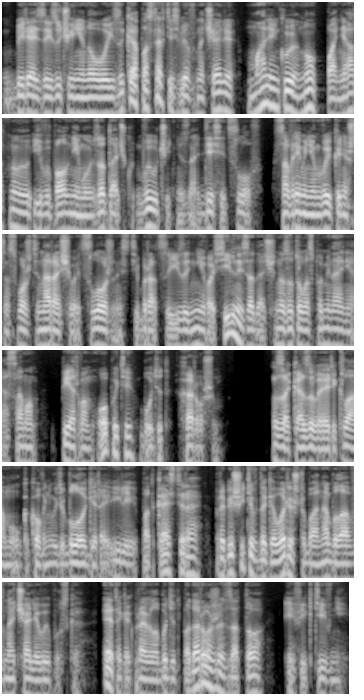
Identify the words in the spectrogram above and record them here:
Берясь за изучение нового языка, поставьте себе вначале маленькую, но понятную и выполнимую задачку. Выучить, не знаю, 10 слов. Со временем вы, конечно, сможете наращивать сложность и браться из-за непосильной задачи, но зато воспоминание о самом первом опыте будет хорошим. Заказывая рекламу у какого-нибудь блогера или подкастера, пропишите в договоре, чтобы она была в начале выпуска. Это, как правило, будет подороже, зато эффективней.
